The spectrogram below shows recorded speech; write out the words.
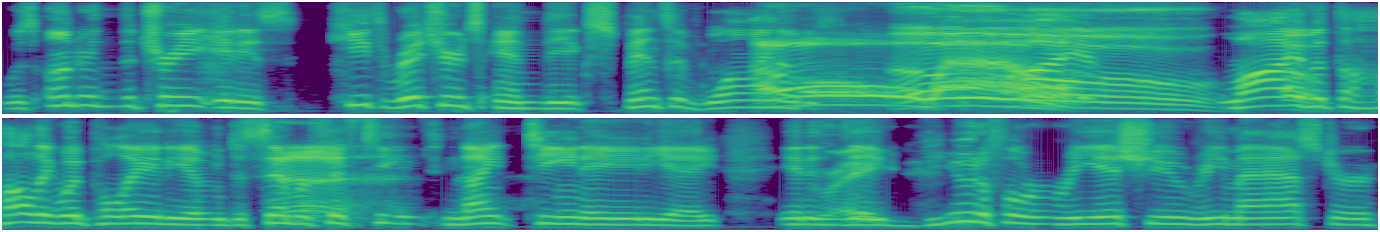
Was under the tree. It is Keith Richards and the expensive wine. Oh, live Oh. at the Hollywood Palladium, December Ah. 15th, 1988. It is Great. a beautiful reissue, remaster,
